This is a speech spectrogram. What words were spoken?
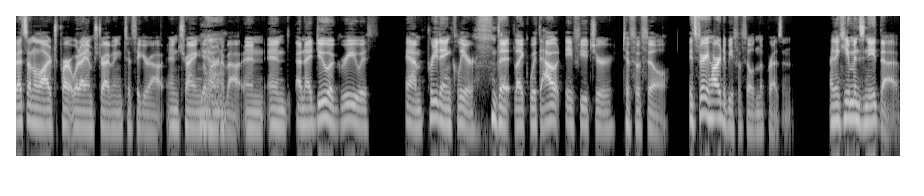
that's on a large part what I am striving to figure out and trying to yeah. learn about. And and and I do agree with yeah, I'm pretty dang clear that like without a future to fulfill, it's very hard to be fulfilled in the present. I think humans need that.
